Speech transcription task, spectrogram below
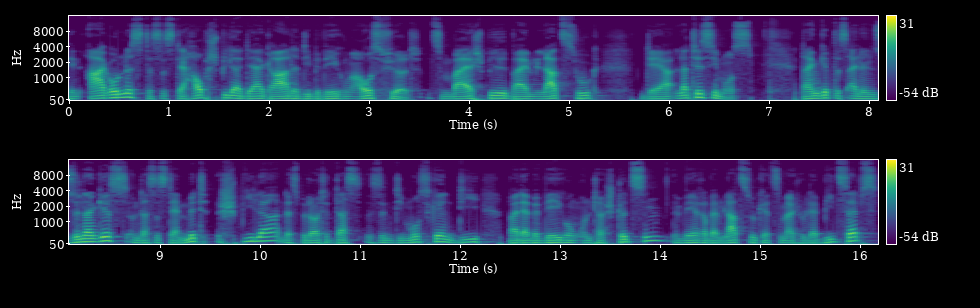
den Agonist, das ist der Hauptspieler, der gerade die Bewegung ausführt. Zum Beispiel beim Latzug der Latissimus. Dann gibt es einen Synergist und das ist der Mitspieler. Das bedeutet, das sind die Muskeln, die bei der Bewegung unterstützen. Wäre beim Latzug jetzt zum Beispiel der Bizeps.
